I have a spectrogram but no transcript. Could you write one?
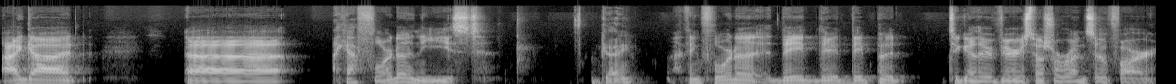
I got uh I got Florida in the East. Okay. I think Florida they they they put together a very special run so far,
